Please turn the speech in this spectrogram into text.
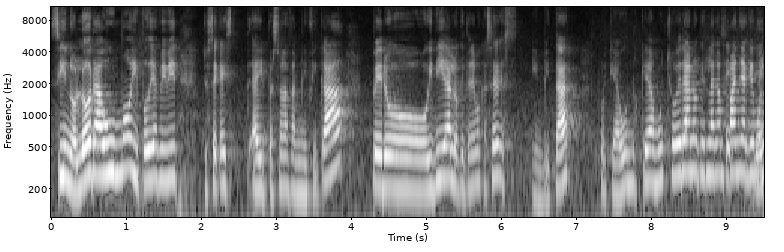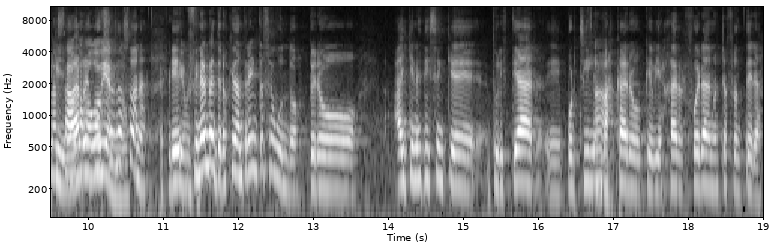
sin olor a humo y podías vivir, yo sé que hay, hay personas damnificadas, pero hoy día lo que tenemos que hacer es invitar porque aún nos queda mucho verano, que es la campaña que hemos lanzado como gobierno. zona. Eh, finalmente, nos quedan 30 segundos, pero hay quienes dicen que turistear eh, por Chile es ah. más caro que viajar fuera de nuestra frontera.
